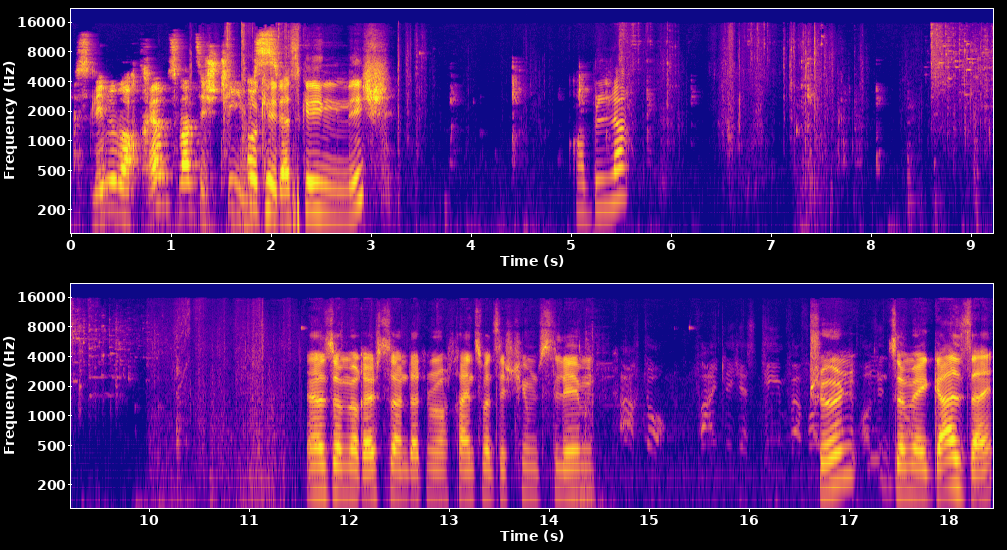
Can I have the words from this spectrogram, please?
Es leben nur noch 23 Teams. Okay, das ging nicht. Hoppla. Ja, soll mir recht sein, dass nur noch 23 Teams leben. Schön, soll mir egal sein.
